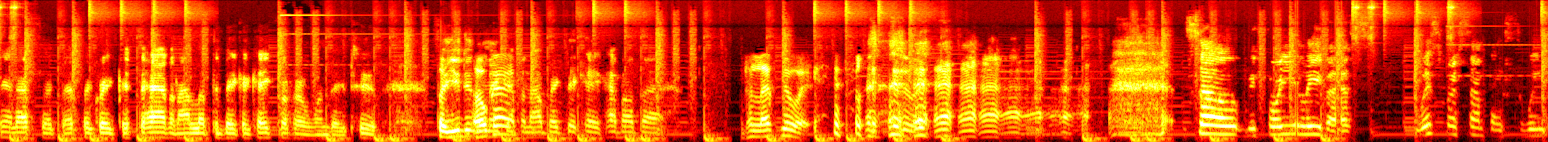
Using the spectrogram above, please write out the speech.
Yeah, that's a, that's a great gift to have, and I'd love to bake a cake for her one day too. So you do the okay. makeup, and I'll bake the cake. How about that? Let's do it. Let's do it. so before you leave us, whisper something sweet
